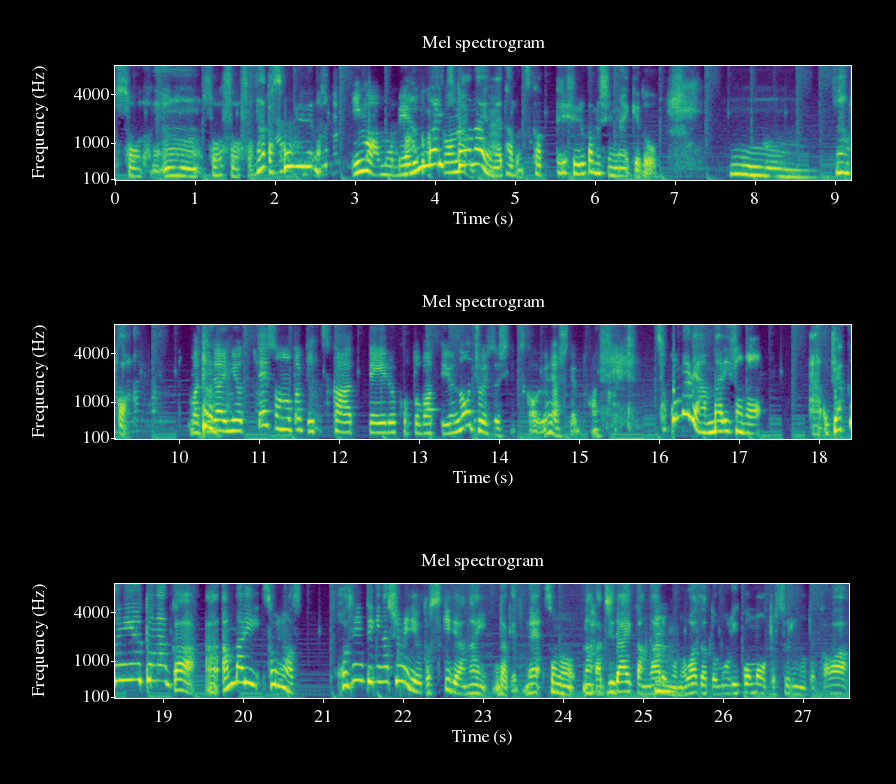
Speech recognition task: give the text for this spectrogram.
そうだね、うん、そうそうそう。なんかそういうの、今はもうメーあルとかんまり使使わないわないよね。多分使ってる人いるかもしれないけど。うん、なんか、まあ、時代によってその時使っている言葉っていうのをチョイスして使うようにはしてるって感じ。そこまであんまりその、あ逆に言うとなんかあ、あんまりそういうのは、個人的な趣味で言うと好きではないんだけどね。その、なんか時代感があるものをわざと盛り込もうとするのとかは。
